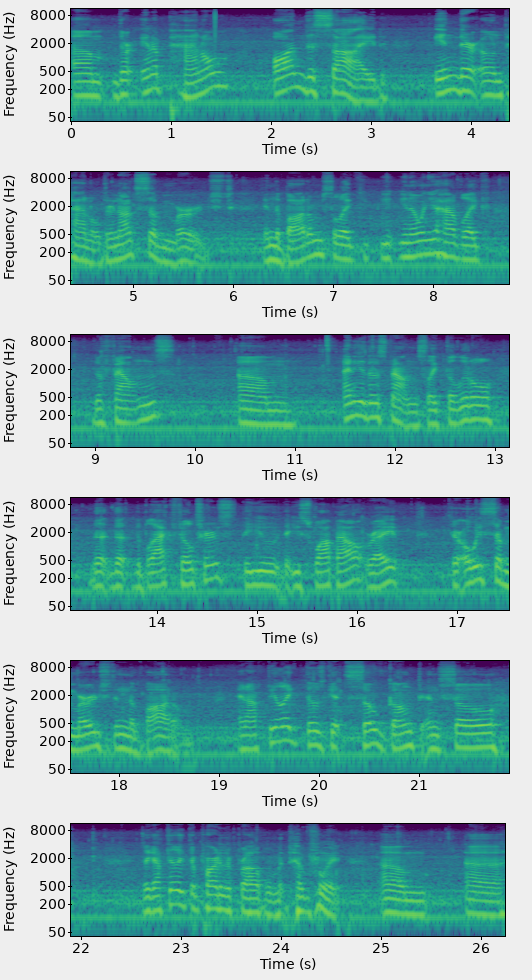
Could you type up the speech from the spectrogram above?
Um, they're in a panel on the side in their own panel. They're not submerged in the bottom. So like you, you know when you have like the fountains? Um, any of those fountains like the little the, the the black filters that you that you swap out right they're always submerged in the bottom and i feel like those get so gunked and so like i feel like they're part of the problem at that point um, uh,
